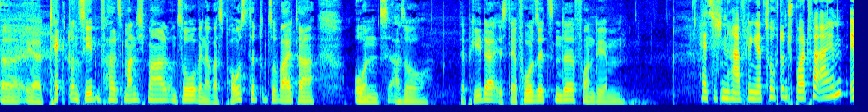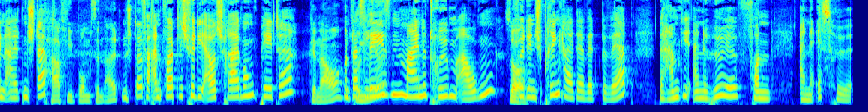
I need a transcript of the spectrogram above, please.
Äh, er taggt uns jedenfalls manchmal und so, wenn er was postet und so weiter. Und also der Peter ist der Vorsitzende von dem Hessischen Haflinger Zucht- und Sportverein in Altenstadt. Hafi Bums in Altenstadt. Verantwortlich für die Ausschreibung, Peter. Genau. Und was Turnier. lesen meine trüben Augen So. für den Springreiterwettbewerb? Da haben die eine Höhe von, eine S-Höhe.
